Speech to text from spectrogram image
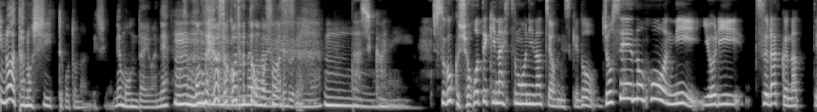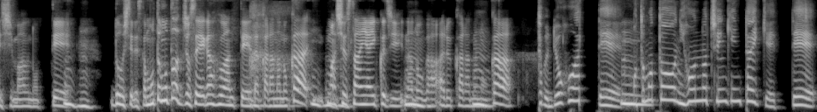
いのは楽しいってことなんですよね、問題はね。うん。問題はそこだと思います。そうですよね。うん。確かに。すごく初歩的な質問になっちゃうんですけど、女性の方により辛くなってしまうのって、うんうん。どうしてですか？もともと女性が不安定だからなのか、あーうんうんうんまあ出産や育児などがあるからなのか、多分両方あっもともと日本の賃金体系って、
